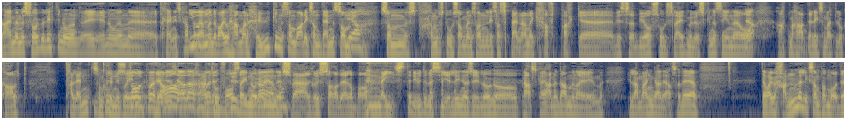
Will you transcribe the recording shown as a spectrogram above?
Nei, men vi så jo litt i noen, i noen eh, treningskamper Jo, der, men det var jo Herman Haugen som var liksom den som, Ja. som framsto som en sånn sånn spennende kraftpakke eh, hvis Bjørsol sleit med luskene sine, og Ja. at vi hadde liksom et lokalt talent som kunne gå inn. Godstog på ja, der som han tok for seg noen gjennom. svære russere der og bare meiste de utover sidelinja, så de lå og plaska i andedammen i, i La Manga der. Så det det var jo han vi liksom på en måte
